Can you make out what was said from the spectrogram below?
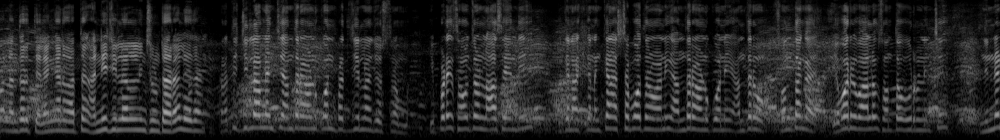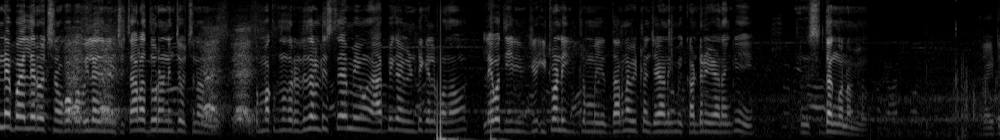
వాళ్ళందరూ తెలంగాణ వ్యాప్తంగా అన్ని జిల్లాల నుంచి ఉంటారా లేదా? ప్రతి జిల్లా నుంచి అందరం అనుకొని ప్రతి జిల్లా చూస్తున్నాం. ఇప్పటికే సంవత్సరం లాస్ అయింది. ఇంకా నాకు ఇంకా నష్టపోతున్నాం అని అందరూ అనుకొని అందరూ సొంతంగా ఎవరి వాళ్ళు సొంత ఊరు నుంచి నిన్ననే బయలుదేరి వచ్చినాం ఒక్కొక్క విలేజ్ నుంచి. చాలా దూరం నుంచి వచ్చినాము మాకు తొందర రిజల్ట్ ఇస్తే మేము హ్యాపీగా ఇంటికి వెళ్ళిపోదాం. లేకపోతే ఇటువంటి ఇట్లా ధర్నా ఇట్లా చేయడానికి కంటిన్యూ చేయడానికి సిద్ధంగా ఉన్నాం మేము. రైట్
